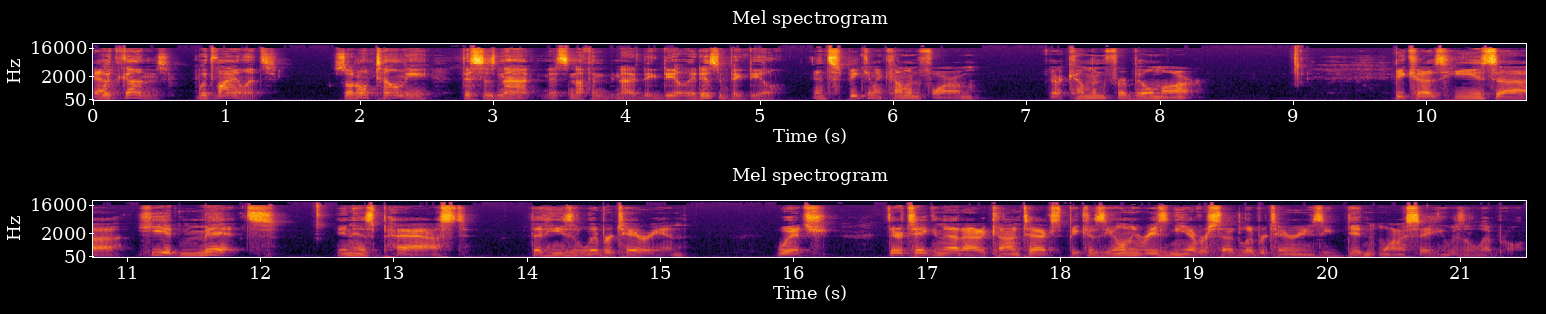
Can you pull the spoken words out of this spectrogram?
Yeah. with guns, with violence. So don't tell me this is not. It's nothing. Not a big deal. It is a big deal. And speaking of coming for him, they're coming for Bill Maher because he's uh, he admits in his past that he's a libertarian, which they're taking that out of context because the only reason he ever said libertarian is he didn't want to say he was a liberal.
